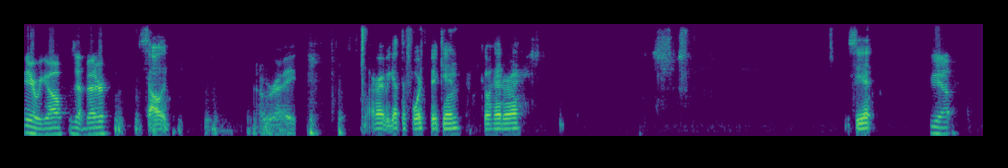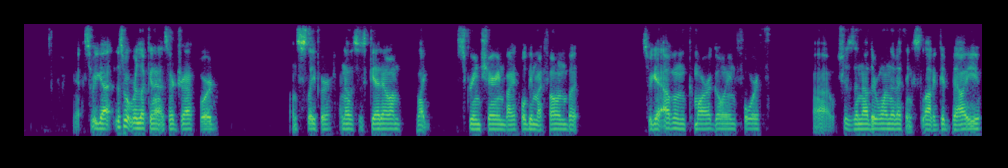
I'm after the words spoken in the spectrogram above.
There we go. Is that better? solid. All right. All right, we got the fourth pick in. Go ahead, Rye. You see it? Yeah. Yeah. So we got this. Is what we're looking at is our draft board on Sleeper. I know this is ghetto. I'm like screen sharing by holding my phone, but so we got Alvin Kamara going fourth, uh, which is another one that I think is a lot of good value.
